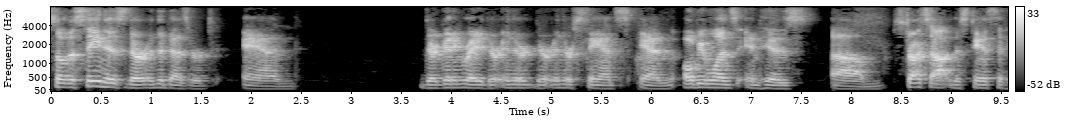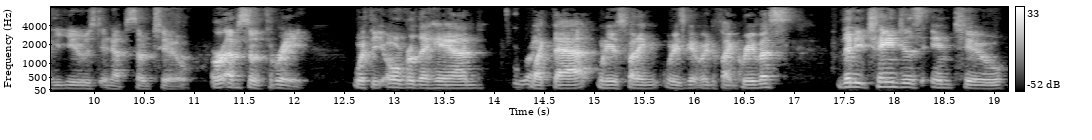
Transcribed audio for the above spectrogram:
So the scene is they're in the desert and they're getting ready. They're in their they're in their stance, and Obi Wan's in his um, starts out in the stance that he used in Episode Two or Episode Three, with the over the hand right. like that when he was fighting when he's getting ready to fight Grievous then he changes into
